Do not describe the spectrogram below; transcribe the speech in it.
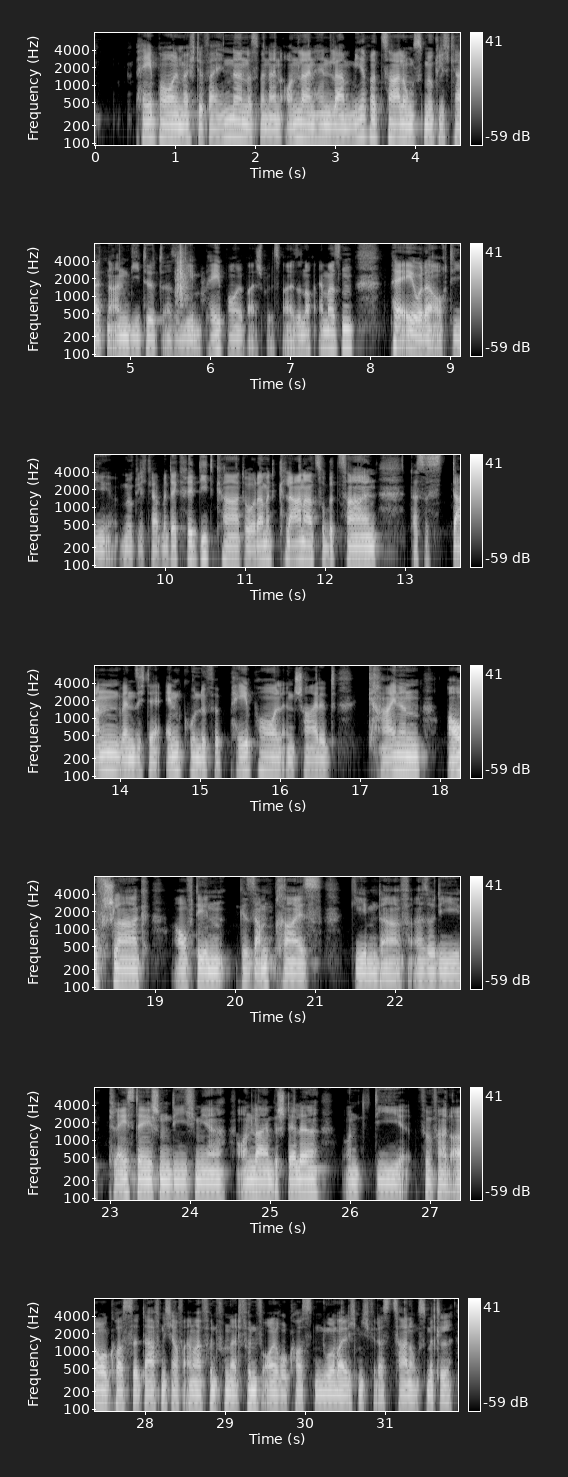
PayPal möchte verhindern, dass wenn ein Online-Händler mehrere Zahlungsmöglichkeiten anbietet, also neben PayPal beispielsweise noch Amazon Pay oder auch die Möglichkeit mit der Kreditkarte oder mit Klarna zu bezahlen, dass es dann, wenn sich der Endkunde für PayPal entscheidet, keinen Aufschlag auf den Gesamtpreis geben darf. Also die PlayStation, die ich mir online bestelle und die 500 Euro kostet, darf nicht auf einmal 505 Euro kosten, nur weil ich mich für das Zahlungsmittel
